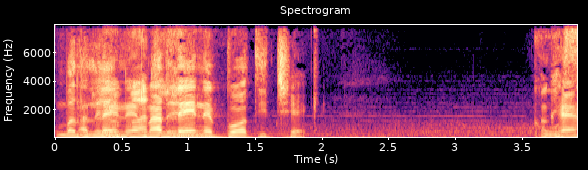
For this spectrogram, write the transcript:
Madeleine, Madeleine. Madeleine Body-check. Okay.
